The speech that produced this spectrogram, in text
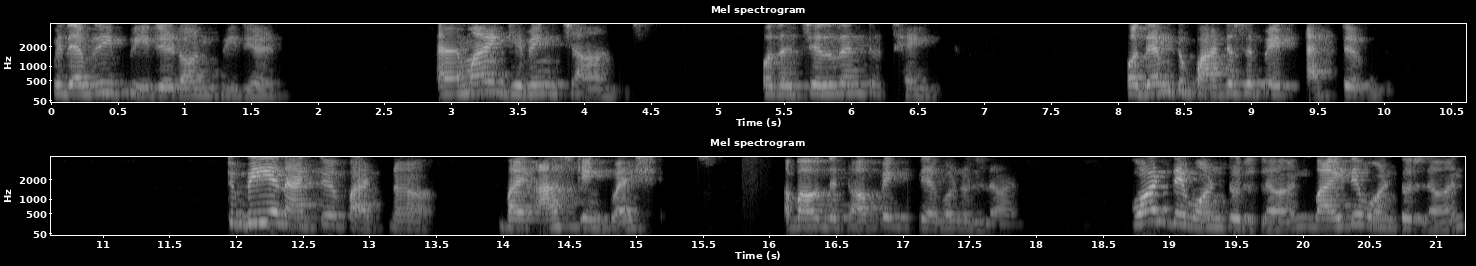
with every period on period. Am I giving chance for the children to think, for them to participate actively, to be an active partner by asking questions about the topic they are going to learn, what they want to learn, why they want to learn,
